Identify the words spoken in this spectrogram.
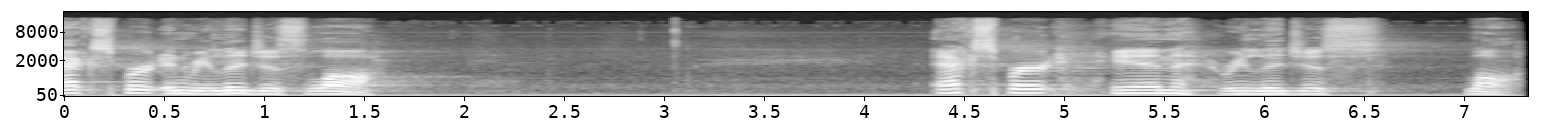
expert in religious law. Expert in religious law.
